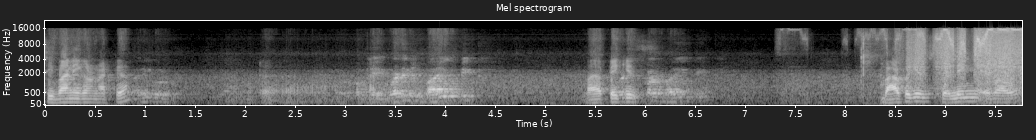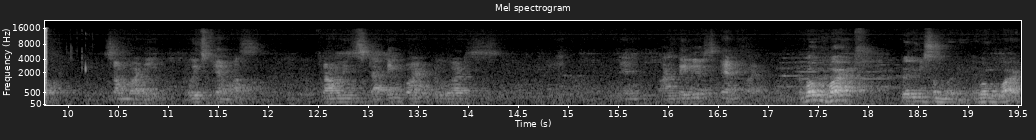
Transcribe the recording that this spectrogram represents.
Shivani Gananatya Very good. Okay, what is biopic? Biopic What is is called biopic? Biopic is telling about somebody who is famous from his starting point towards and until his end point. About what? telling somebody about what?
